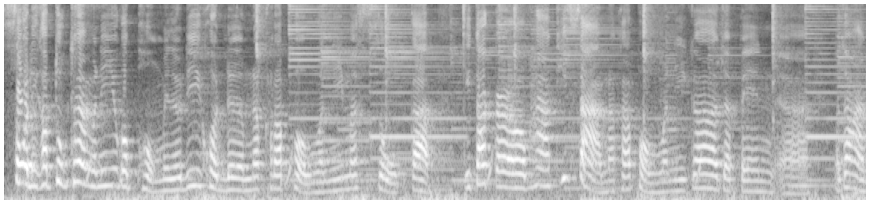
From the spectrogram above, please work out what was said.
สวัสดีครับทุกท่านวันนี้อยู่กับผมเมโลดี้คนเดิมนะครับ ผมวันนี้มาสู่กับกีตาร์เกิลภาคที่ 3 นะครับผมวันนี้ก็จะเป็นเราจะอ่าน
